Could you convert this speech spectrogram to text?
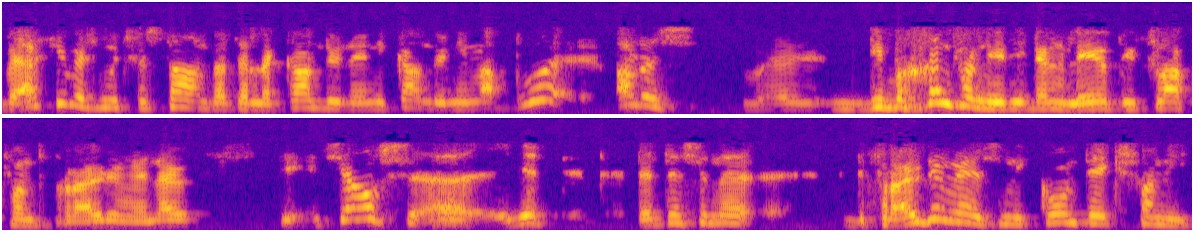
werkgewers moet verstaan wat hulle kan doen en nie kan doen nie, maar bo alles uh, die begin van hierdie ding lê op die vlak van verhoudinge. Nou die, selfs uh, weet dit is 'n die verhoudinge is in die konteks van die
